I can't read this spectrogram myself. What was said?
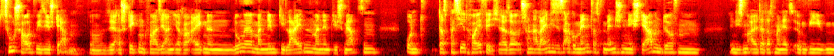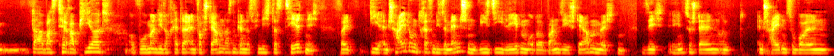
zuschaut, wie sie sterben. So, sie ersticken quasi an ihrer eigenen Lunge, man nimmt die Leiden, man nimmt die Schmerzen und das passiert häufig. Also schon allein dieses Argument, dass Menschen nicht sterben dürfen in diesem Alter, dass man jetzt irgendwie da was therapiert, obwohl man die doch hätte einfach sterben lassen können, das finde ich, das zählt nicht. Weil die Entscheidung treffen diese Menschen, wie sie leben oder wann sie sterben möchten, sich hinzustellen und entscheiden zu wollen,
